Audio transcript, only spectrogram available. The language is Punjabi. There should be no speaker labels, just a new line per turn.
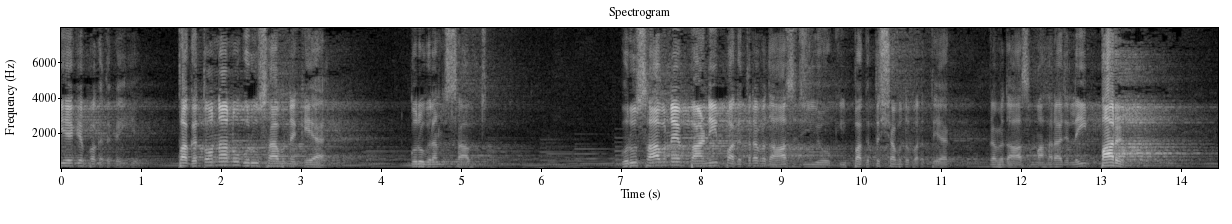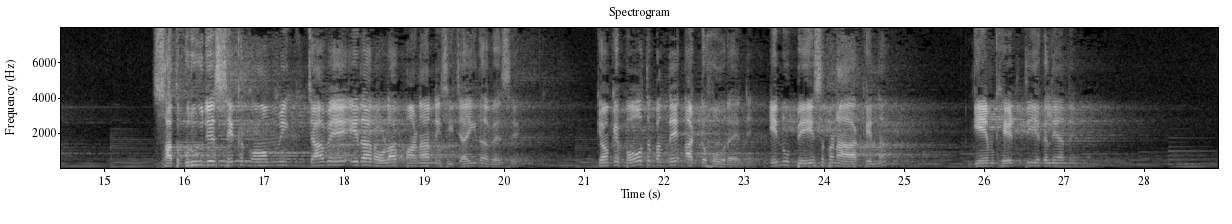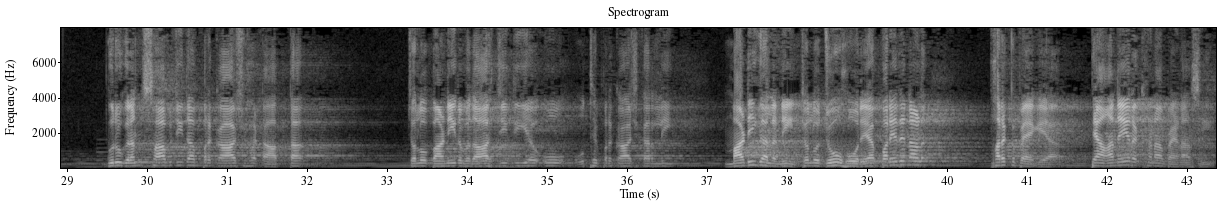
ਕਹੀਏ ਕਿ ਭਗਤ ਕਹੀਏ। ਭਗਤ ਉਹਨਾਂ ਨੂੰ ਗੁਰੂ ਸਾਹਿਬ ਨੇ ਕਿਹਾ ਗੁਰੂ ਗ੍ਰੰਥ ਸਾਹਿਬ ਚ ਗੁਰੂ ਸਾਹਿਬ ਨੇ ਬਾਣੀ ਭਗਤ ਰਵਿਦਾਸ ਜੀਓ ਕੀ ਭਗਤ ਸ਼ਬਦ ਵਰਤਿਆ। ਰਵਿਦਾਸ ਮਹਾਰਾਜ ਲਈ ਪਰ ਸਤਿਗੁਰੂ ਜੇ ਸਿੱਖ ਕੌਮ ਵੀ ਚਾਵੇ ਇਹਦਾ ਰੌਲਾ ਪਾਣਾ ਨਹੀਂ ਸੀ ਚਾਹੀਦਾ ਵੈਸੇ। ਕਿਉਂਕਿ ਬਹੁਤ ਬੰਦੇ ਅੱਡ ਹੋ ਰਹੇ ਨੇ। ਇਹਨੂੰ ਬੇਸ ਬਣਾ ਕੇ ਨਾ ਗੇਮ ਖੇਡਤੀ ਅਗਲਿਆਂ ਨੇ। ਗੁਰੂ ਗ੍ਰੰਥ ਸਾਹਿਬ ਜੀ ਦਾ ਪ੍ਰਕਾਸ਼ ਹਟਾਤਾ। ਚਲੋ ਬਾਣੀ ਰਵਿਦਾਸ ਜੀ ਦੀ ਹੈ, ਉਹ ਉੱਥੇ ਪ੍ਰਕਾਸ਼ ਕਰ ਲਈ। ਮਾੜੀ ਗੱਲ ਨਹੀਂ, ਚਲੋ ਜੋ ਹੋ ਰਿਹਾ, ਪਰ ਇਹਦੇ ਨਾਲ ਫ਼ਰਕ ਪੈ ਗਿਆ। ਧਿਆਨ ਇਹ ਰੱਖਣਾ ਪੈਣਾ ਸੀ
